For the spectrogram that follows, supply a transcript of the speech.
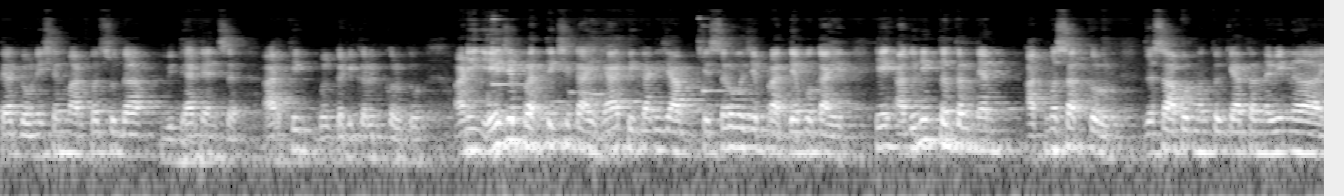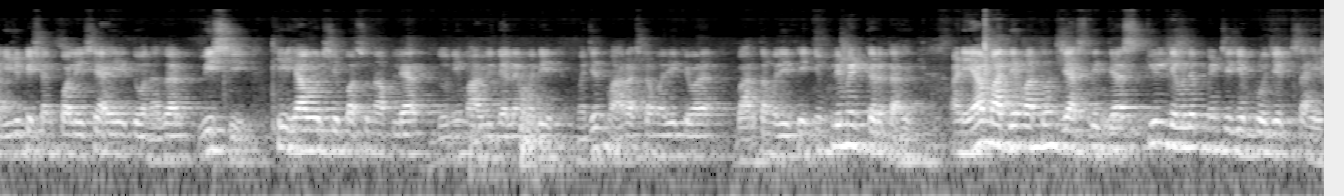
त्या डोनेशन मार्फत सुद्धा विद्यार्थ्यांचं आर्थिक बळकटीकरण करतो. आणि हे जे प्रात्यक्षिक आहे ह्या ठिकाणी जे आमचे सर्व जे प्राध्यापक आहेत हे आधुनिक तंत्रज्ञान आत्मसात करून जसं आपण म्हणतो की आता नवीन एज्युकेशन पॉलिसी आहे दोन हजार वीसची ही ह्या वर्षीपासून आपल्या दोन्ही महाविद्यालयामध्ये म्हणजेच महाराष्ट्रामध्ये किंवा भारतामध्ये ते इम्प्लिमेंट करत आहेत. आणि या माध्यमातून जास्तीत जास्त स्किल डेव्हलपमेंटचे जे प्रोजेक्ट्स आहेत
